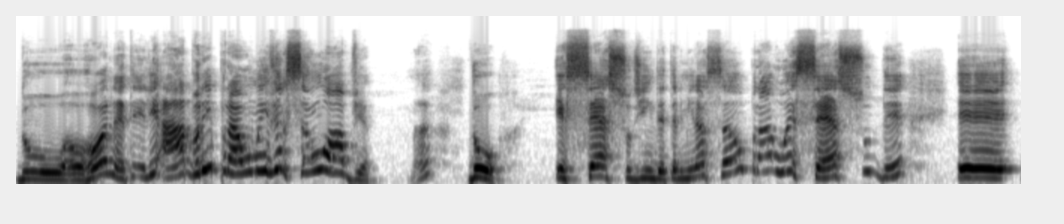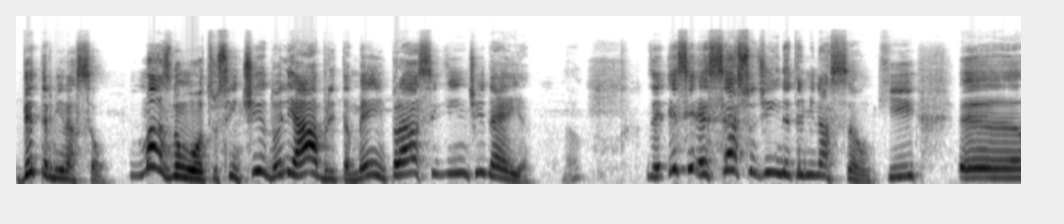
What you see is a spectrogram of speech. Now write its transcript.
do Hornet, ele abre para uma inversão óbvia. Né? Do excesso de indeterminação para o excesso de eh, determinação. Mas, num outro sentido, ele abre também para a seguinte ideia. Dizer, esse excesso de indeterminação, que é,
